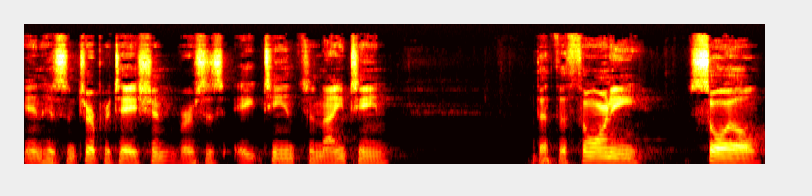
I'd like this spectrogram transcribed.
in his interpretation, verses 18 to 19, that the thorny soil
